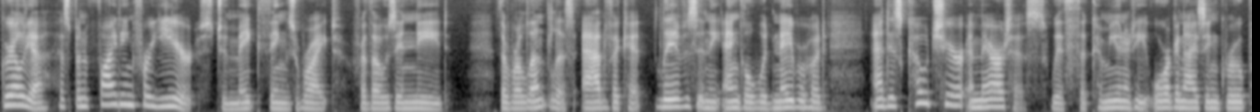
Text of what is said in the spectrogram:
Grilla has been fighting for years to make things right for those in need. The relentless advocate lives in the Englewood neighborhood and is co chair emeritus with the community organizing group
